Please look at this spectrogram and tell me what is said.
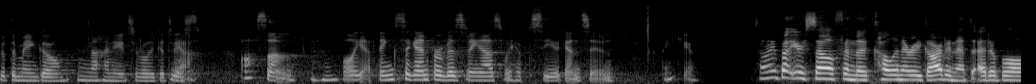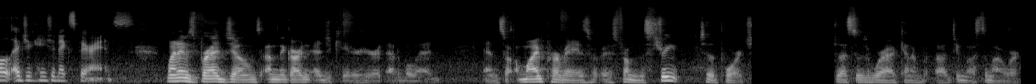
with the mango and the honey. It's a really good taste. Yeah. Awesome. Mm-hmm. Well, yeah, thanks again for visiting us. We hope to see you again soon. Thank you. Tell me about yourself and the culinary garden at the Edible Education Experience. My name is Brad Jones. I'm the garden educator here at Edible Ed. And so my purvey is, is from the street to the porch. So this is where I kind of uh, do most of my work.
